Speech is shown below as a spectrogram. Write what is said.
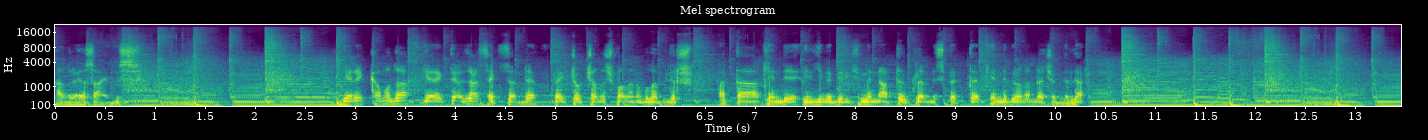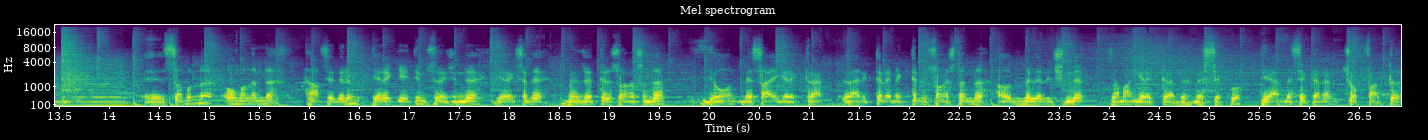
kadroya sahibiz. Gerek kamuda gerek de özel sektörde pek çok çalışmalarını bulabilir. Hatta kendi bilgi ve birikimlerini arttırdıkları nispette kendi bürolarını da açabilirler. Ee, sabırlı olmalarını tavsiye ederim. Gerek eğitim sürecinde gerekse de mezuniyetleri sonrasında yoğun mesai gerektiren, verdikleri emeklerin sonuçlarını alabilmeleri için de zaman gerektiren bir meslek bu. Diğer mesleklerden çok farklı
